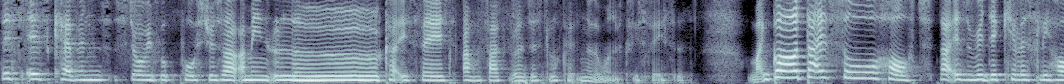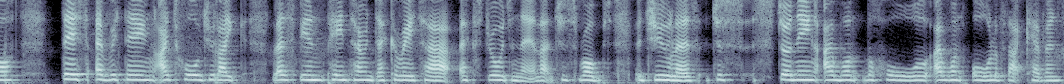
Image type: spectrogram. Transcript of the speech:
This is Kevin's storybook poster as well. I mean, look at his face. In fact, we'll just look at another one of his faces. Oh my God, that is so hot. That is ridiculously hot this everything i told you like lesbian painter and decorator extraordinaire that just robbed a jeweler's just stunning i want the whole i want all of that kevin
